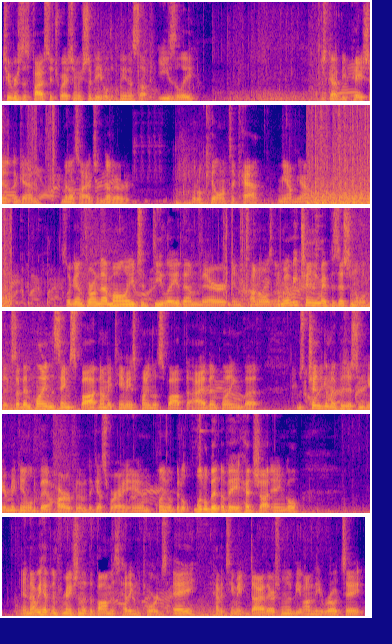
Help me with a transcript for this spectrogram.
Two versus five situation. We should be able to clean this up easily. Just got to be patient. Again, middle Sides, another little kill onto Cat. Meow meow. So again, throwing that molly to delay them there in tunnels. And I'm going to be changing my position a little bit, because I've been playing the same spot. Now my teammate's playing the spot that I've been playing, but I'm just changing my position here, making it a little bit harder for them to guess where I am. Playing a bit, a little bit of a headshot angle. And now we have information that the bomb is heading towards A. Have a teammate die there, so I'm going to be on the rotate.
